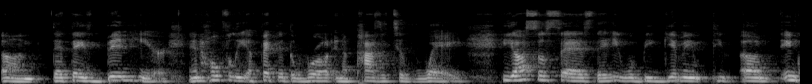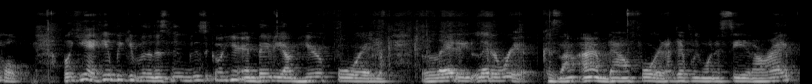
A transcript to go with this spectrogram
um, that they've been here and hopefully affected the world in a positive way. He also says that he will be giving, he, um, end quote. But yeah, he'll be giving us new music on here. And baby, I'm here for it. Let it, let it rip because I, I am down for it. I definitely want to see it. All right.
